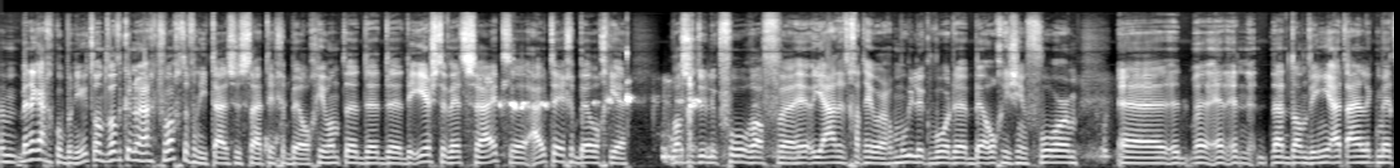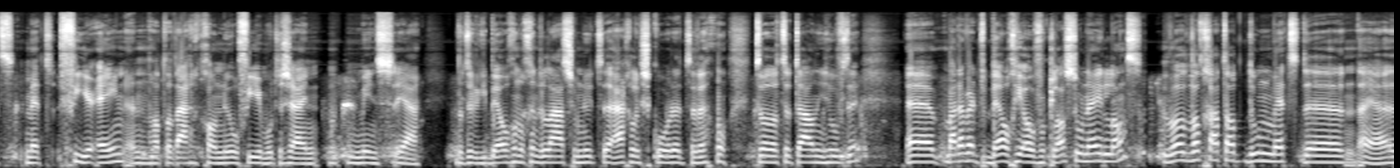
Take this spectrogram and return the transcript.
ben ik eigenlijk wel benieuwd, want wat kunnen we eigenlijk verwachten van die thuiswedstrijd tegen België? Want de, de, de, de eerste wedstrijd uh, uit tegen België was natuurlijk vooraf, uh, heel, ja, dit gaat heel erg moeilijk worden. Belgisch in vorm. En en nou, dan win je uiteindelijk met, met 4-1. En had dat eigenlijk gewoon 0-4 moeten zijn. Minst, ja, natuurlijk die Belgen nog in de laatste minuut eigenlijk scoorden, terwijl, terwijl dat totaal niet hoefde. Uh, maar daar werd België overklast door Nederland. Wat, wat gaat dat doen met de, nou ja,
